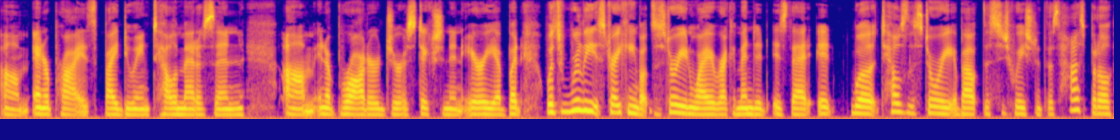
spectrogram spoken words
um, enterprise by doing telemedicine um, in a broader jurisdiction and area. But what's really striking about the story and why I recommend it is that it, well, it tells the story about the situation at this hospital.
